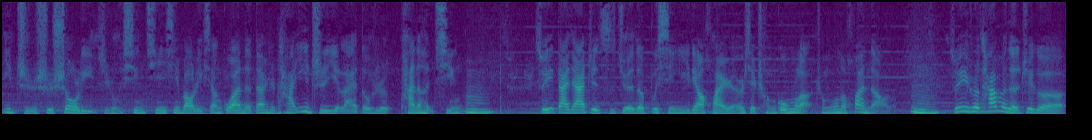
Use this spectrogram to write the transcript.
一直是受理这种性侵、性暴力相关的，但是他一直以来都是判的很轻。嗯，所以大家这次觉得不行，一定要换人，而且成功了，成功的换到了。嗯，所以说他们的这个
